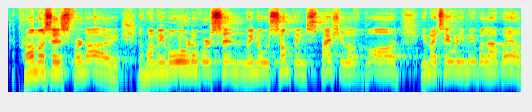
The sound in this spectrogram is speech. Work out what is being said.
The promise is for now. And when we mourn over sin, we know something special of God. You might say, What do you mean by that? Well,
